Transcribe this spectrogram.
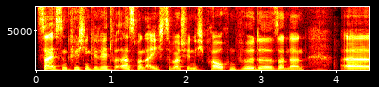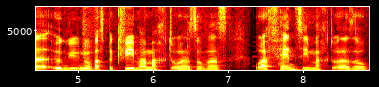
sei es ein Küchengerät, was man eigentlich zum Beispiel nicht brauchen würde, sondern äh, irgendwie nur was bequemer macht oder sowas. Oder fancy macht oder so.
